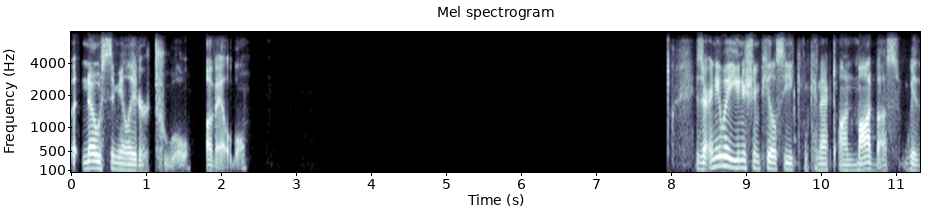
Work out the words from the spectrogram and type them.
but no simulator tool available. Is there any way Unistream PLC can connect on Modbus with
